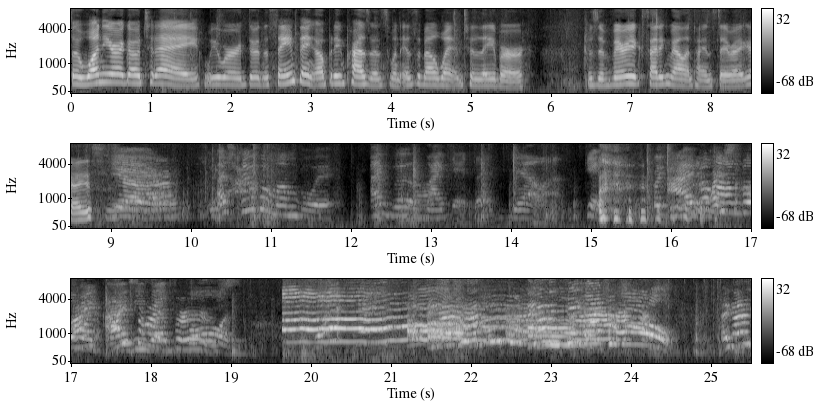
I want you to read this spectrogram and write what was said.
So one year ago today, we were doing the same thing, opening presents, when Isabel went into labor. It was a very exciting Valentine's Day, right guys? Yeah. I still remember it. I really like it. Like, yeah. Like, I remember I- like I Ivy saw it was first. born. I got a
